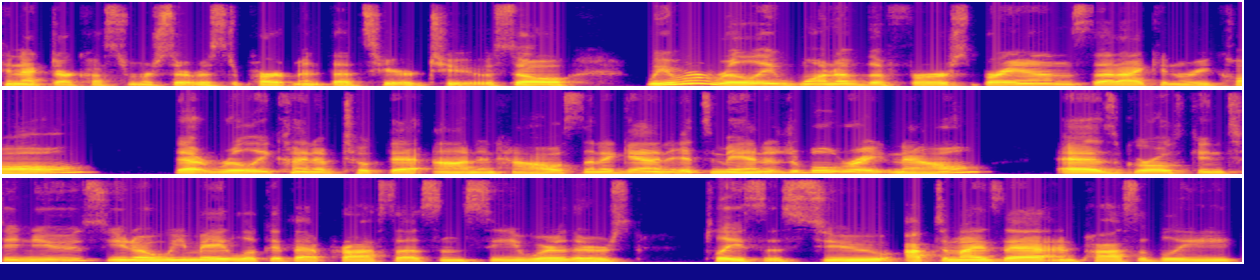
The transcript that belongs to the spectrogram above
connect our customer service department that's here too. So we were really one of the first brands that i can recall that really kind of took that on in house and again it's manageable right now as growth continues you know we may look at that process and see where there's places to optimize that and possibly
